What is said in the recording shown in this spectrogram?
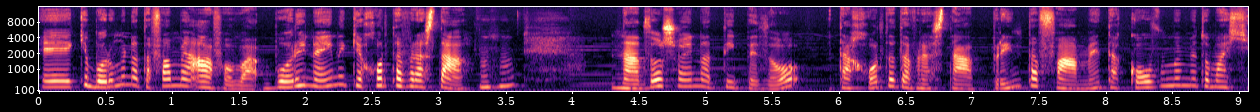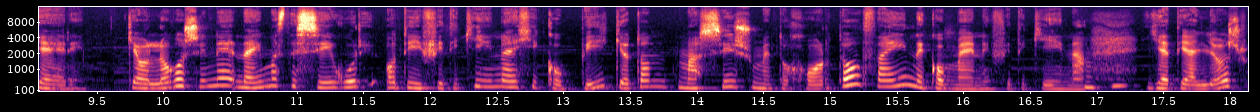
ε, και μπορούμε να τα φάμε άφοβα. Μπορεί να είναι και χόρτα βραστά. Να δώσω ένα tip εδώ, τα χόρτα τα βραστά πριν τα φάμε τα κόβουμε με το μαχαίρι. Και ο λόγος είναι να είμαστε σίγουροι ότι η φυτική ίνα έχει κοπεί και όταν μασίσουμε το χόρτο θα είναι κομμένη η φυτική ίνα. Γιατί αλλιώς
